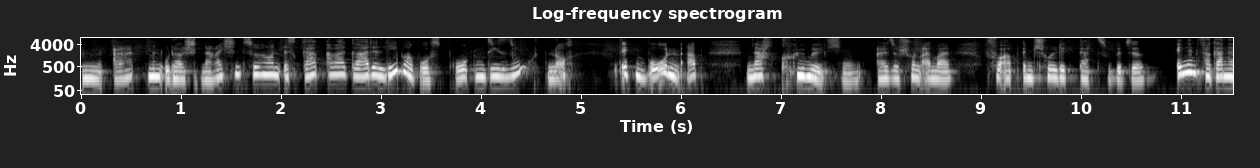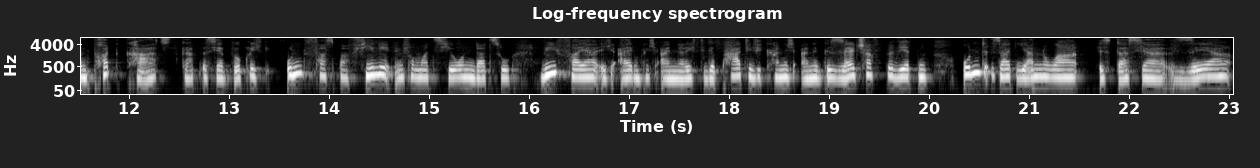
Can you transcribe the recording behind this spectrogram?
äh, Atmen oder Schnarchen zu hören. Es gab aber gerade Leberwurstbrot und sie sucht noch den Boden ab nach Krümelchen. Also schon einmal vorab entschuldigt dazu bitte. In den vergangenen Podcasts gab es ja wirklich unfassbar viele Informationen dazu, wie feiere ich eigentlich eine richtige Party, wie kann ich eine Gesellschaft bewirten. Und seit Januar ist das ja sehr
